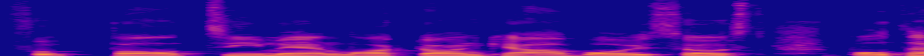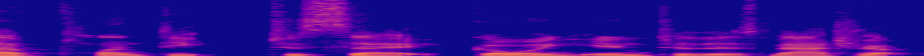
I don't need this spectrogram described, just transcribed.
football team and Locked On Cowboys host both have plenty to say going into this matchup.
